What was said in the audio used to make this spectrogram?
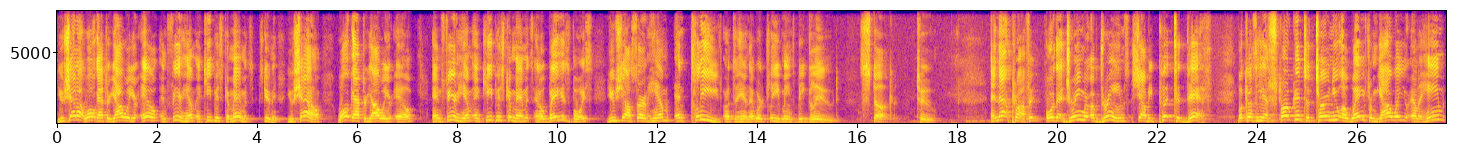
you shall not walk after Yahweh your El and fear him and keep his commandments. Excuse me. You shall walk after Yahweh your El and fear him and keep his commandments and obey his voice, you shall serve him and cleave unto him. That word cleave means be glued, stuck to. And that prophet or that dreamer of dreams shall be put to death because he has spoken to turn you away from Yahweh your Elohim,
